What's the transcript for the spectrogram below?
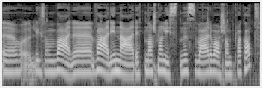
eh, liksom være, være i nærheten av journalistenes Vær varsom-plakat?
